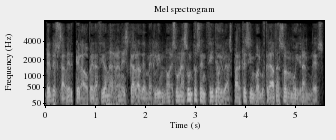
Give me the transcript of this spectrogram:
Debes saber que la operación a gran escala de Merlin no es un asunto sencillo y las partes involucradas son muy grandes.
